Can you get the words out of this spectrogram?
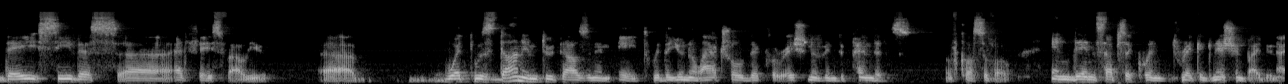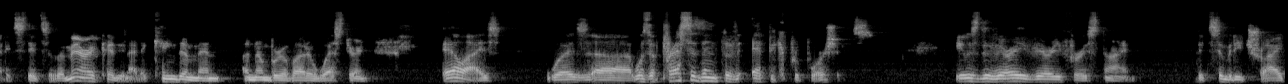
they see this uh, at face value. Uh, what was done in 2008 with the unilateral declaration of independence of Kosovo, and then subsequent recognition by the United States of America, the United Kingdom, and a number of other Western allies, was uh, was a precedent of epic proportions. It was the very, very first time that somebody tried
